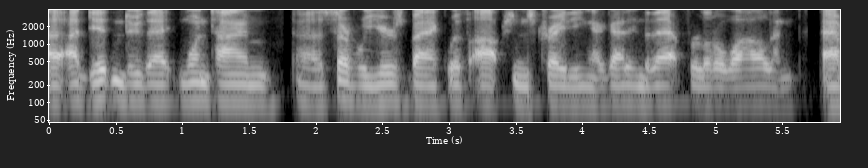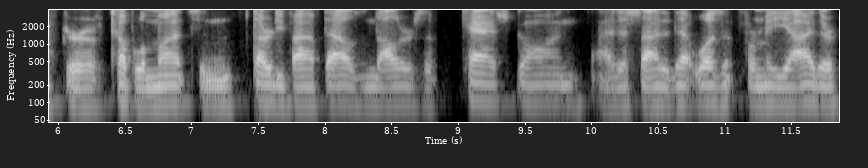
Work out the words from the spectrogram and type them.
I, I didn't do that one time uh, several years back with options trading. I got into that for a little while, and after a couple of months and thirty-five thousand dollars of cash gone, I decided that wasn't for me either.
